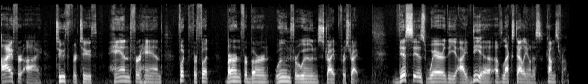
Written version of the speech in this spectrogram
eye for eye, tooth for tooth, hand for hand, foot for foot, burn for burn, wound for wound, stripe for stripe. This is where the idea of lex talionis comes from,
